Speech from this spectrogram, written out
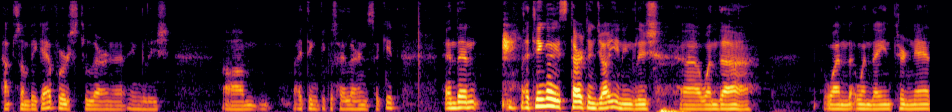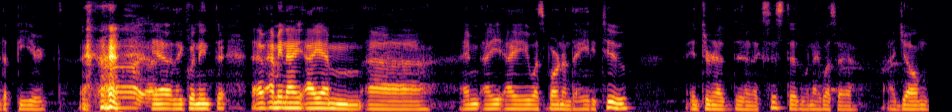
have some big efforts to learn uh, English. Um, I think because I learned as a kid, and then I think I start enjoying English uh, when the when when the internet appeared. Ah, yeah. yeah, like when inter. I, I mean, I I am uh, I'm I I was born on the eighty two. Internet didn't existed when I was a a young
